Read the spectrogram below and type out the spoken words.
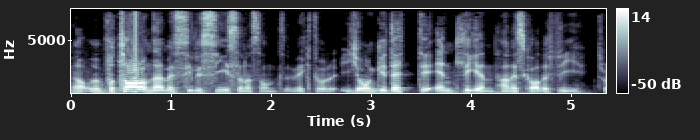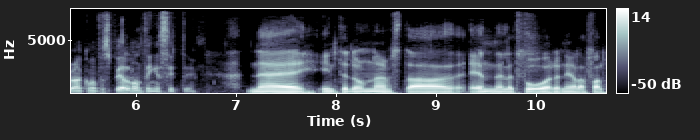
Ja, men på tal om det här med silly season och sånt, Viktor. John Guidetti, äntligen, han är skadefri. Tror du han kommer få spela någonting i City? Nej, inte de närmsta en eller två åren i alla fall.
